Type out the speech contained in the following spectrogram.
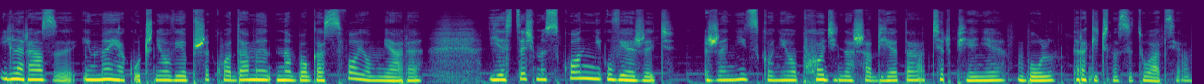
Ile razy i my, jak uczniowie, przekładamy na Boga swoją miarę jesteśmy skłonni uwierzyć, że nic go nie obchodzi nasza bieda, cierpienie, ból, tragiczna sytuacja.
